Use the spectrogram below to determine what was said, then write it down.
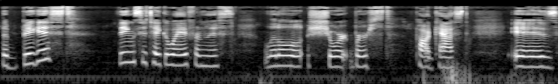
the biggest things to take away from this little short burst podcast is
